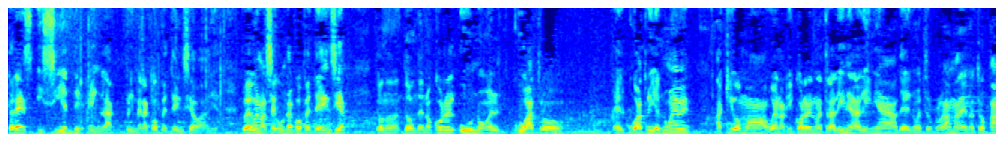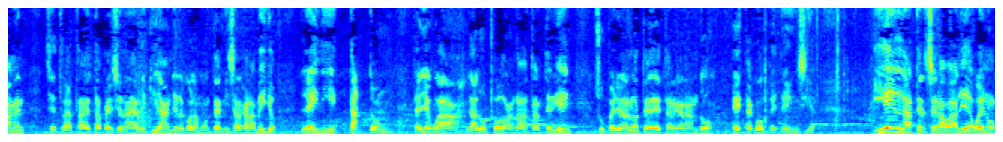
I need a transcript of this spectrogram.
3 y 7 en la primera competencia válida. Luego en la segunda competencia, donde, donde no corre el 1, el 4, el 4 y el 9, Aquí vamos, bueno, aquí corre nuestra línea, la línea de nuestro programa, de nuestro panel. Se trata de esta pensionada Ricky Ángel con la monta de Misal Garamillo, Lady Stockton. Esta yegua galopó, anda bastante bien. Superior al lote de estar ganando esta competencia. Y en la tercera válida, bueno,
